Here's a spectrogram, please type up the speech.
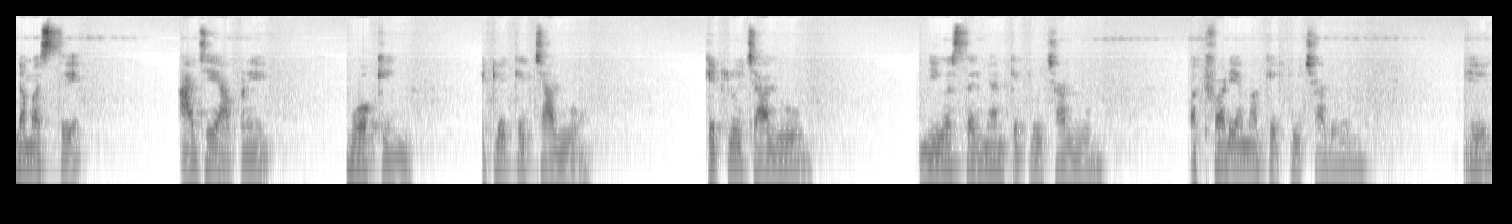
નમસ્તે. આજે આપણે વોકિંગ એટલે કે ચાલવું. કેટલું ચાલવું? દિવસ દરમિયાન કેટલું ચાલવું? અઠવાડિયામાં કેટલું ચાલવું? એ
